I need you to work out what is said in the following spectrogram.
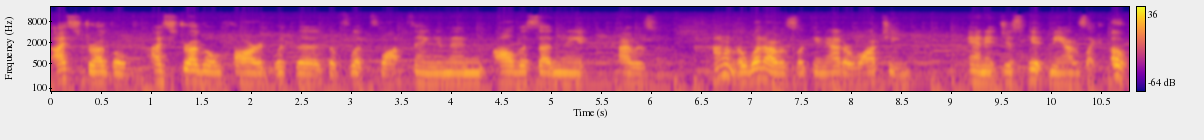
I struggled. I struggled hard with the, the flip-flop thing. And then all of a sudden the, I was, I don't know what I was looking at or watching. And it just hit me. I was like, oh,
